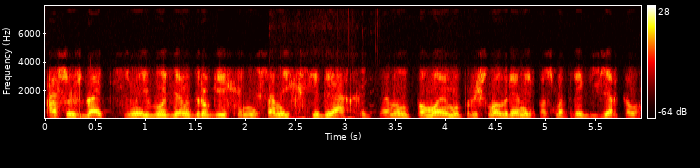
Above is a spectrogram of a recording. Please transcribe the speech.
осуждать мы будем других, а не самих себя. Хотя, ну, по-моему, пришло время посмотреть в зеркало.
